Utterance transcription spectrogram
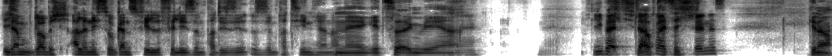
Ich- wir haben, glaube ich, alle nicht so ganz viele Philly-Sympathien hier. Ne? Nee, geht's so irgendwie, ja. Nee. Nee. Ich liebe halt Ich die glaub Stadt, weil sie tatsächlich- schön ist. Genau.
